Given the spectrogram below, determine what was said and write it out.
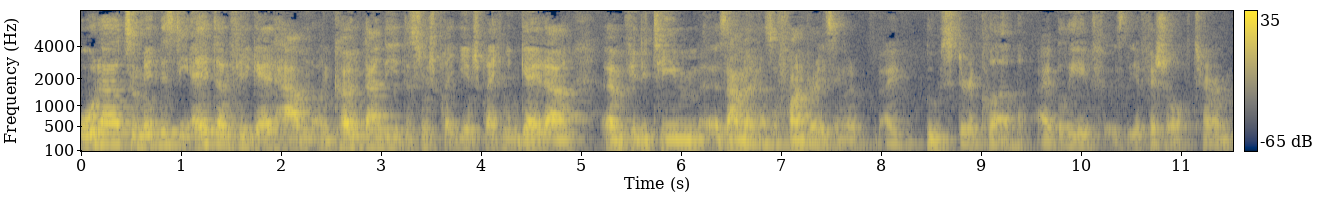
oder zumindest die Eltern viel Geld haben und können dann die, das, die entsprechenden Gelder ähm, für die Team äh, sammeln, also Fundraising ein Booster Club, I believe, is the official term.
